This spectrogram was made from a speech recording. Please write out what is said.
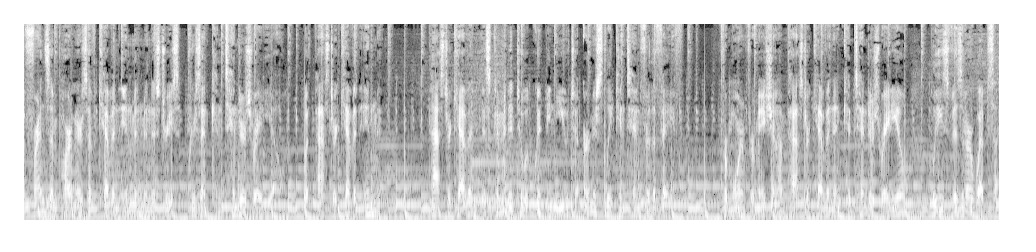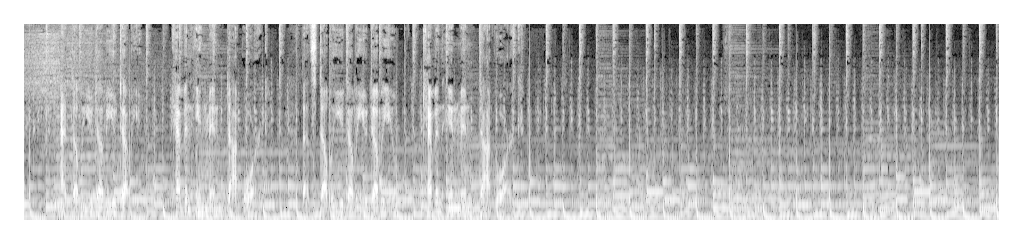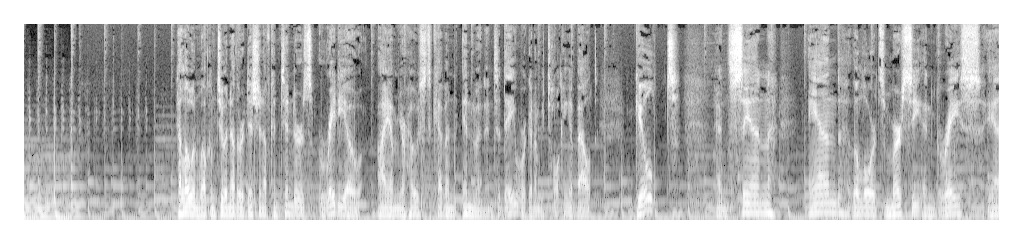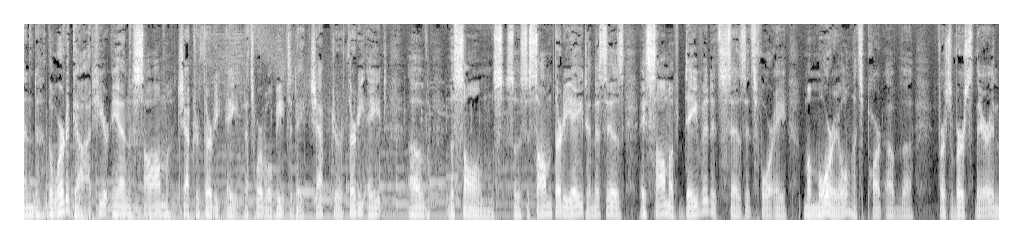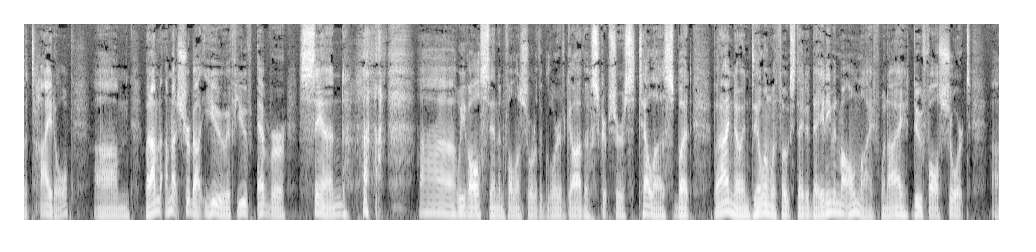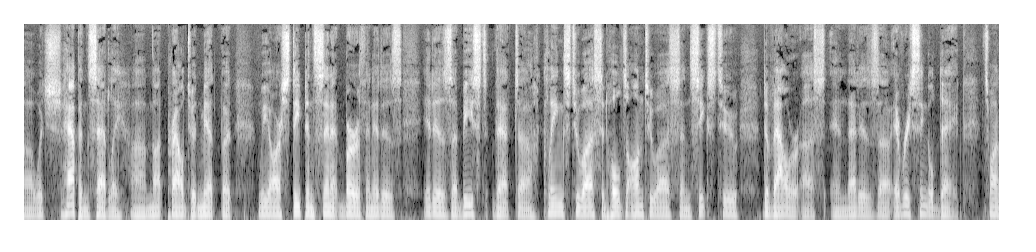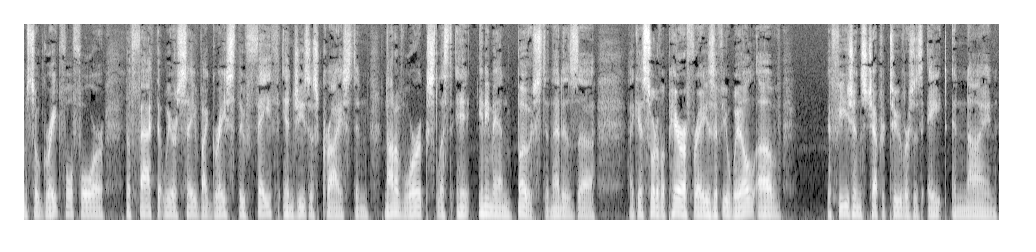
The friends and partners of Kevin Inman Ministries present Contenders Radio with Pastor Kevin Inman. Pastor Kevin is committed to equipping you to earnestly contend for the faith. For more information on Pastor Kevin and Contenders Radio, please visit our website at www.kevininman.org. That's www.kevininman.org. Hello and welcome to another edition of Contenders Radio. I am your host, Kevin Inman, and today we're going to be talking about guilt and sin and the Lord's mercy and grace and the Word of God here in Psalm chapter 38. That's where we'll be today, chapter 38 of the Psalms. So this is Psalm 38, and this is a psalm of David. It says it's for a memorial. That's part of the first verse there in the title. Um, but I'm, I'm not sure about you. If you've ever sinned, uh, we've all sinned and fallen short of the glory of God. The scriptures tell us. But but I know in dealing with folks day to day, and even my own life, when I do fall short, uh, which happens sadly. I'm not proud to admit, but we are steeped in sin at birth, and it is it is a beast that uh, clings to us and holds on to us and seeks to devour us, and that is uh, every single day. That's why I'm so grateful for the fact that we are saved by grace through faith in Jesus Christ, and not of works, lest any man boast. And that is, uh, I guess, sort of a paraphrase, if you will, of Ephesians chapter two, verses eight and nine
